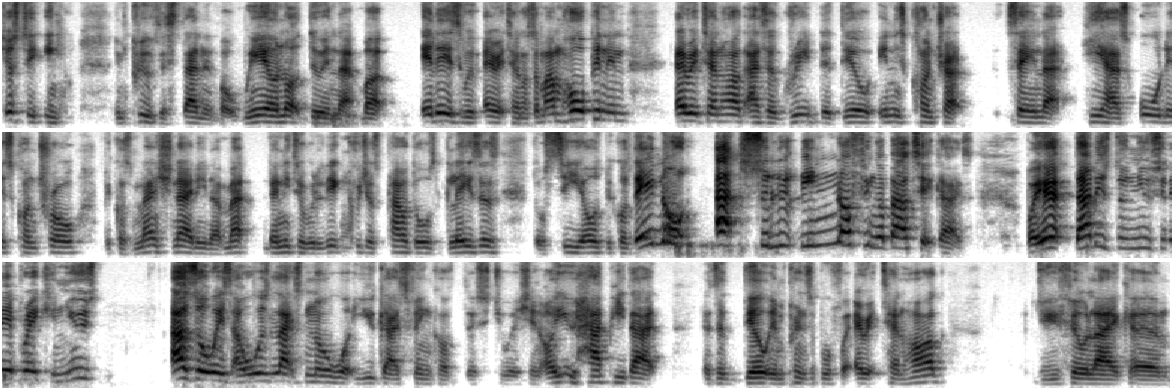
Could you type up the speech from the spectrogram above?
just to in improve the standard. But we are not doing that. But it is with Erik Ten Hag. So I'm hoping in Erik Ten Hag has agreed the deal in his contract saying that he has all this control because Manchester United, they need to relinquish just plow those Glazers, those CEOs, because they know absolutely nothing about it, guys. But yeah, that is the news today, breaking news. As always, I always like to know what you guys think of the situation. Are you happy that there's a deal in principle for Erik Ten Hag? Do you feel like um,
